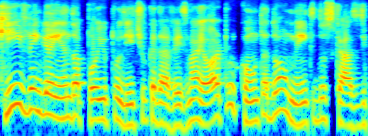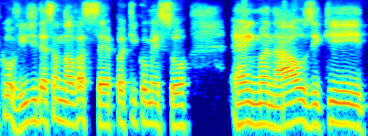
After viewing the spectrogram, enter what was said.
que vem ganhando apoio político cada vez maior por conta do aumento dos casos de Covid e dessa nova cepa que começou é, em Manaus e que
